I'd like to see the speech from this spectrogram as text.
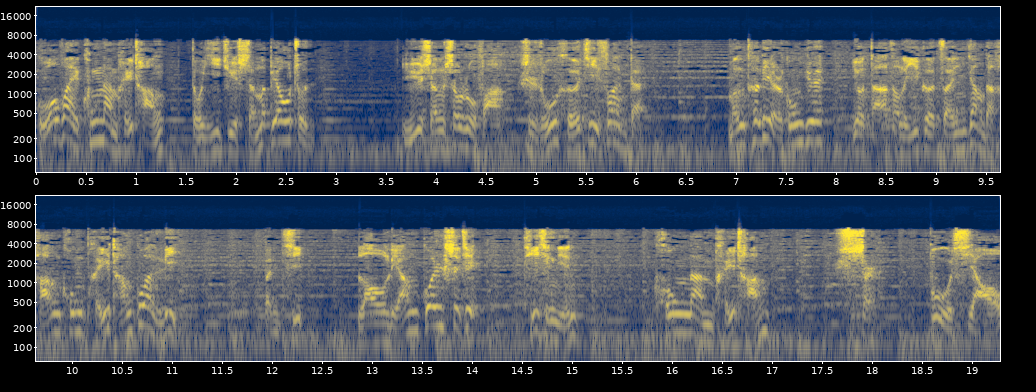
国外空难赔偿都依据什么标准？余生收入法是如何计算的？蒙特利尔公约又打造了一个怎样的航空赔偿惯例？本期老梁观世界提醒您。空难赔偿事儿不小。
